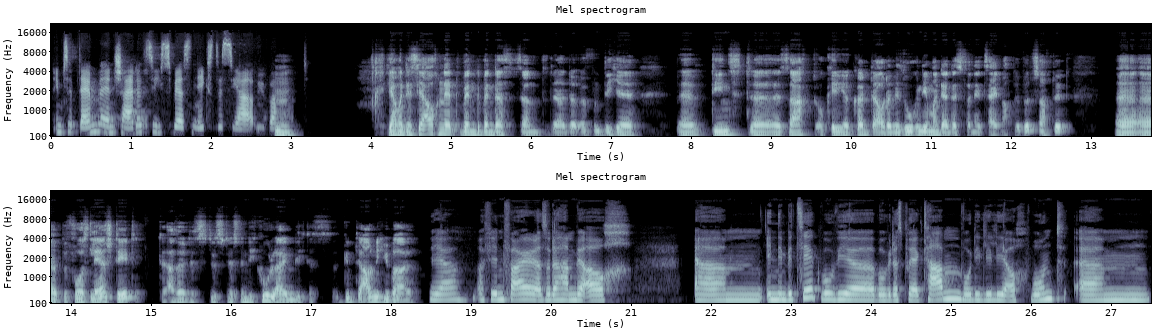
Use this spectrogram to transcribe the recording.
im September entscheidet sich, wer es nächstes Jahr übernimmt. Hm. Ja, aber das ist ja auch nett, wenn, wenn das dann der, der öffentliche äh, Dienst äh, sagt, okay, ihr könnt da oder wir suchen jemanden, der das für eine Zeit noch bewirtschaftet, äh, äh, bevor es leer steht. Also das, das, das finde ich cool eigentlich. Das gibt ja auch nicht überall. Ja, auf jeden Fall. Also da haben wir auch ähm, in dem Bezirk, wo wir, wo wir das Projekt haben, wo die Lilly auch wohnt. Ähm,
